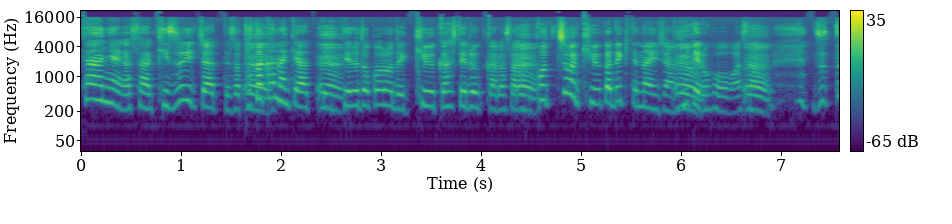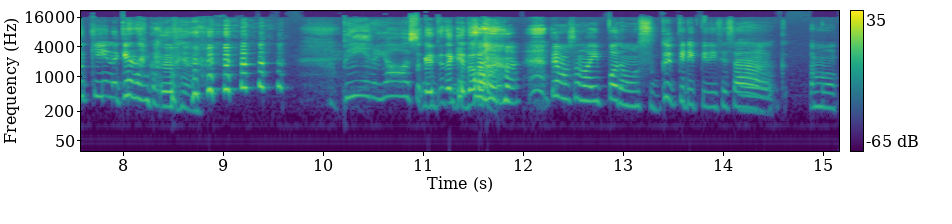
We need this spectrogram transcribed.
ターニャがさ気づいちゃってさ叩かなきゃって言ってるところで休暇してるからさ、うん。こっちは休暇できてないじゃん、うん。見てる方はさ、うん。ずっと気抜けなかったよね、ビールよーしとか言ってたけど。でもその一方でもうすっごいピリピリしてさ、も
